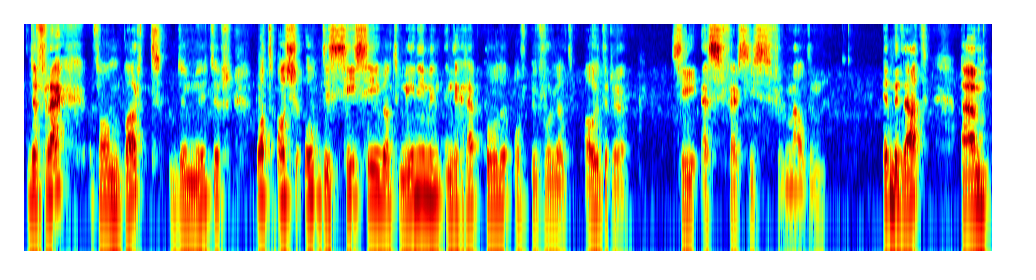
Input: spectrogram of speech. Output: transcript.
de vraag van Bart de Meuter. Wat als je ook de CC wilt meenemen in de grepcode of bijvoorbeeld oudere CS-versies vermelden? Inderdaad. Um,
